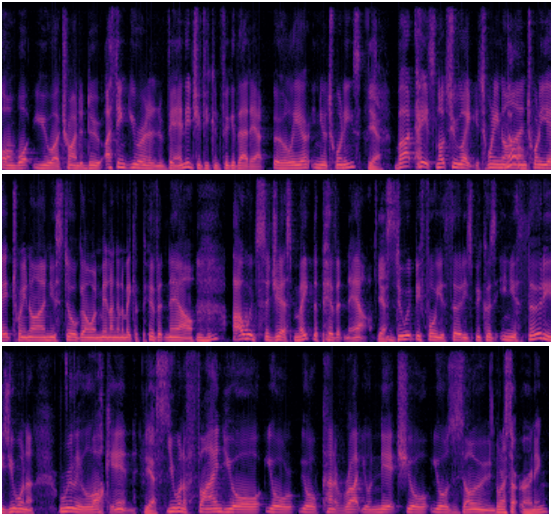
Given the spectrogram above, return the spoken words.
on what you are trying to do. I think you're at an advantage if you can figure that out earlier in your 20s. Yeah. But hey, it's not too late. You're 29, No. 28, 29, you're still going, man, I'm going to make a pivot now. I would suggest make the pivot now. Mm-hmm. Yes. Do it before your 30s because in your 30s you want to really lock in. Yes. You want to find your your your kind of right, your niche, your your zone. You want to start earning?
